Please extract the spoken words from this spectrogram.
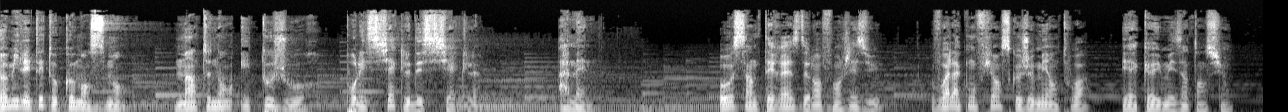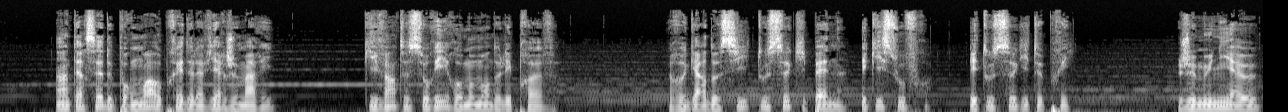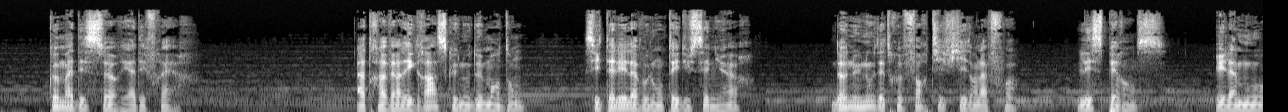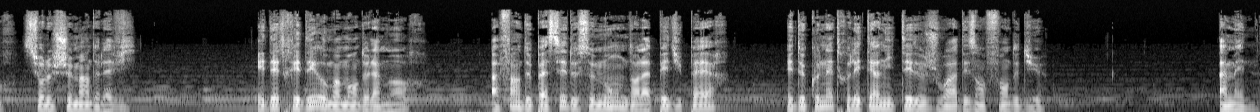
comme il était au commencement, maintenant et toujours, pour les siècles des siècles. Amen. Ô Sainte Thérèse de l'Enfant Jésus, Vois la confiance que je mets en toi et accueille mes intentions. Intercède pour moi auprès de la Vierge Marie, qui vint te sourire au moment de l'épreuve. Regarde aussi tous ceux qui peinent et qui souffrent, et tous ceux qui te prient. Je m'unis à eux comme à des sœurs et à des frères. À travers les grâces que nous demandons, si telle est la volonté du Seigneur, donne-nous d'être fortifiés dans la foi, l'espérance et l'amour sur le chemin de la vie, et d'être aidé au moment de la mort, afin de passer de ce monde dans la paix du Père et de connaître l'éternité de joie des enfants de Dieu. Amen.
